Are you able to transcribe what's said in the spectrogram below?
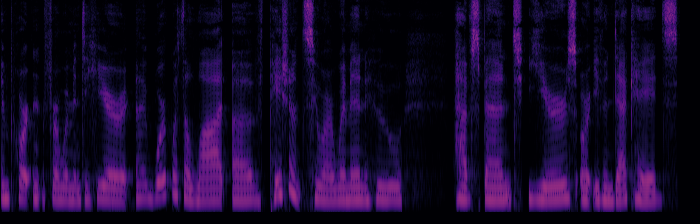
important for women to hear. I work with a lot of patients who are women who have spent years or even decades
